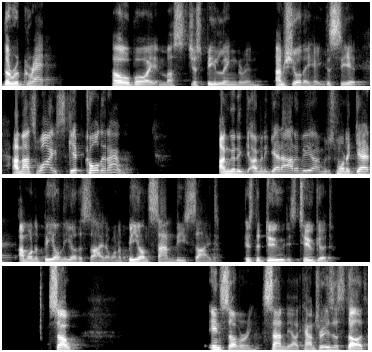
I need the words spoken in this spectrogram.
The regret, oh boy, it must just be lingering. I'm sure they hate to see it. And that's why Skip called it out. I'm gonna I'm gonna get out of here. I just want to get, I want to be on the other side. I want to be on Sandy's side because the dude is too good. So, in summary, Sandy Alcantara is a stud.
